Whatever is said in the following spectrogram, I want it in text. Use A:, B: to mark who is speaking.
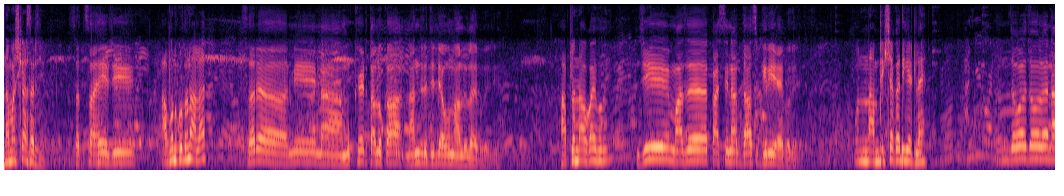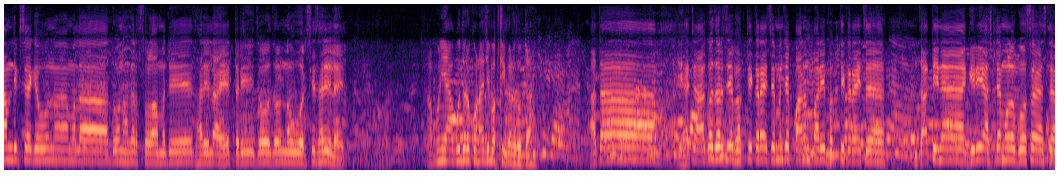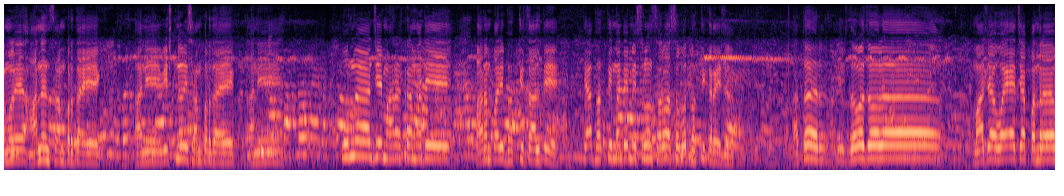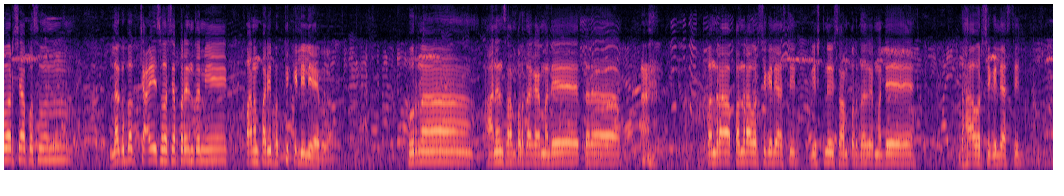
A: नमस्कार सरजी.
B: सतसाहेबजी.
A: आपण कुठून आलात?
B: सर मी ना मुखेड तालुका नांदेड जिल्ह्याहून आलेलो आहे बघा जी.
A: आपलं नाव काय बघा?
B: जी माझं काशीनाथ दास गिरी आहे बघा जी.
A: आपण नामदीक्षा कधी घेतलाय?
B: जवळजवळ नामदीक्षा घेऊन मला दोन हजार सोळामध्ये झालेलं आहे तरी जवळजवळ नऊ वर्षे झालेलं आहेत.
A: आपण या अगोदर कोणाची भक्ती करत होता?
B: आता ह्याच्या अगोदर जे भक्ती करायचे म्हणजे पारंपरिक भक्ती करायचं. जातीनं गिरी असल्यामुळं गोसाई असल्यामुळे आनंद सांप्रदायिक आणि विष्णवी सांप्रदायिक आणि पूर्ण जे महाराष्ट्रामध्ये पारंपरिक भक्ती चालते त्या भक्तीमध्ये मिसळून सर्वांसोबत भक्ती करायचं. तर जवळजवळ माझ्या वयाच्या पंधराव्या वर्षापासून लगभग चाळीस वर्षापर्यंत मी पारंपरिक भक्ती केलेली आहे बघा. पूर्ण आनंद संप्रदायामध्ये तर पंधरा पंधरा वर्ष गेले असतील विष्णू संप्रदायामध्ये दहा वर्ष गेले असतील.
